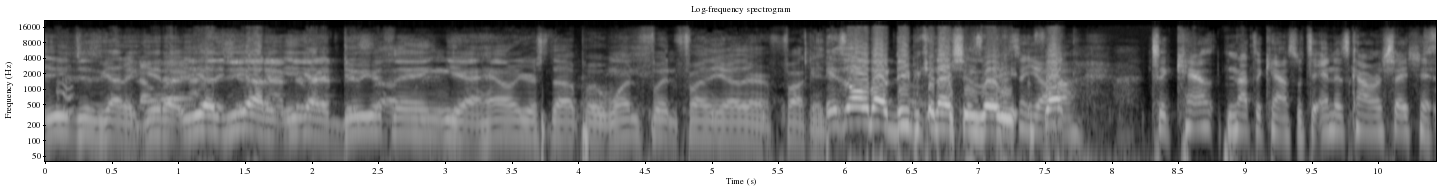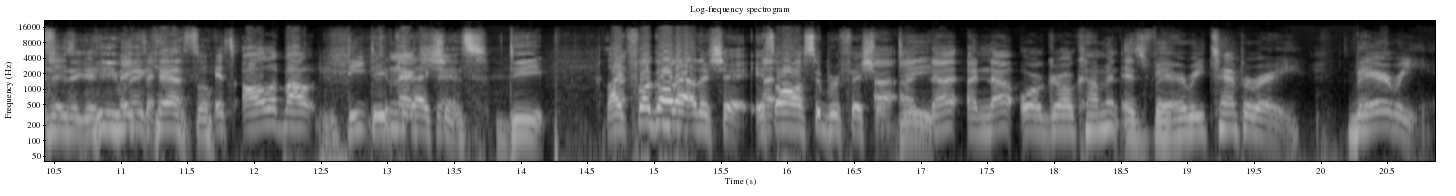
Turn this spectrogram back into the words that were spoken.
You just gotta know get what? up. You I gotta, you gotta, you gotta do your up. thing. Yeah, handle your stuff. Put one foot in front of the other, and fuck it. It's all about deep connections, lady. Listen, y'all. Fuck. To can not to cancel to end this conversation. it's- he makes meant cancel. It's all about deep, Deep connections. connections. deep. Like fuck all that other shit. It's all superficial. A, a nut, a nut or a girl coming is very temporary. Very.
